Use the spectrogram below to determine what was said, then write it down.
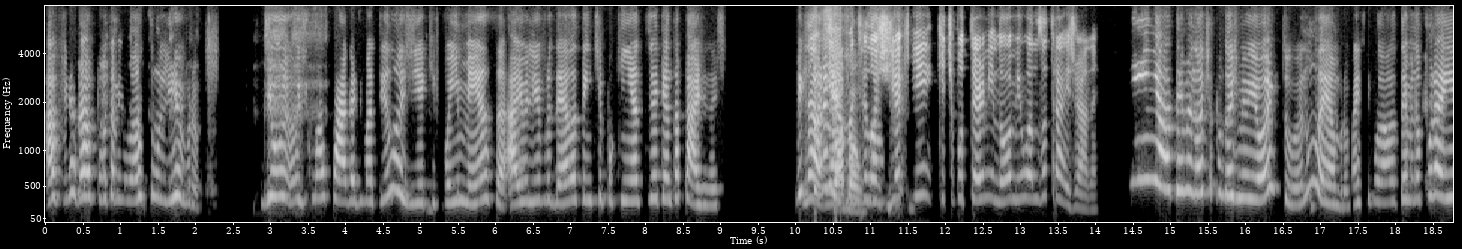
A filha da puta me lança um livro de, um- de uma saga, de uma trilogia que foi imensa. Aí o livro dela tem tipo 580 páginas. Não, Victoria e é mesmo, uma trilogia que, que, tipo, terminou mil anos atrás já, né? ela terminou tipo 2008? Eu não lembro, mas tipo, ela terminou por aí.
